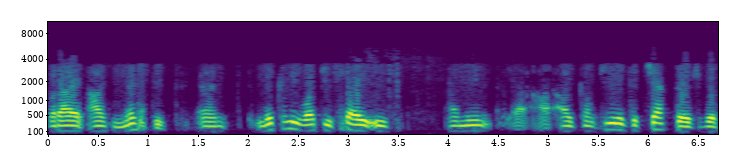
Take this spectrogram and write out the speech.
but I, I've missed it. And literally what you say is, I mean, I, I concluded the chapters with,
